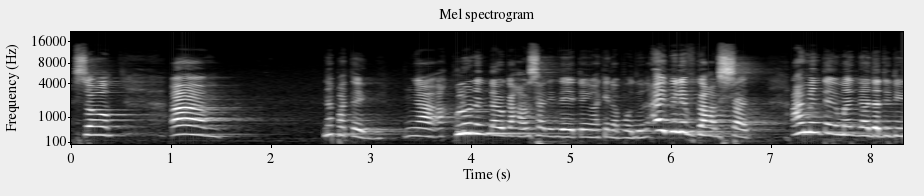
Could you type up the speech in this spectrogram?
So, um, napatig. Nga, aklunan tayo kakabsat, hindi ito yung kinapodun. I believe kakabsat. Amin tayo nga dati ito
